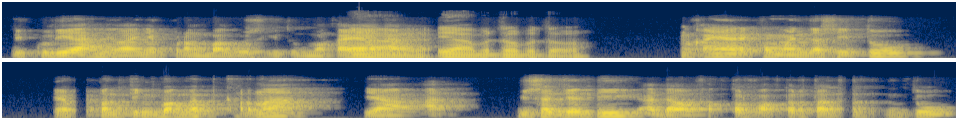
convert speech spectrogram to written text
di kuliah nilainya kurang bagus gitu. Makanya ya, kan ya betul betul. makanya rekomendasi itu ya penting banget karena ya bisa jadi ada faktor-faktor tertentu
